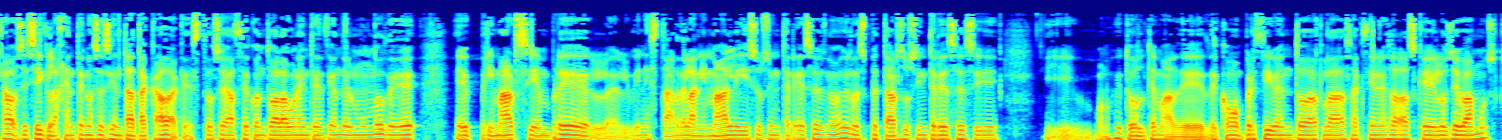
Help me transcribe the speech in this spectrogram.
Claro, sí, sí, que la gente no se sienta atacada, que esto se hace con toda la buena intención del mundo de eh, primar siempre el, bienestar del animal y sus intereses, ¿no? Y respetar sus intereses y, y bueno, y todo el tema de, de, cómo perciben todas las acciones a las que los llevamos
